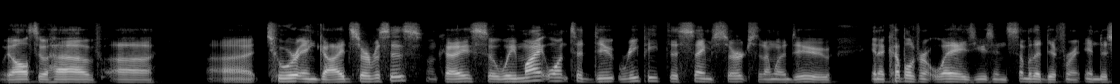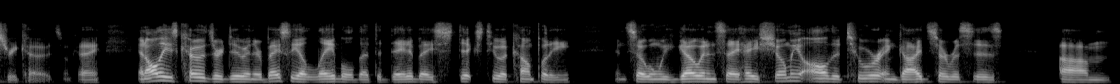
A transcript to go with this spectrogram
We also have uh, uh, tour and guide services. Okay. So we might want to do repeat this same search that I'm going to do in a couple different ways using some of the different industry codes. Okay. And all these codes are doing, they're basically a label that the database sticks to a company. And so when we go in and say, hey, show me all the tour and guide services um,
